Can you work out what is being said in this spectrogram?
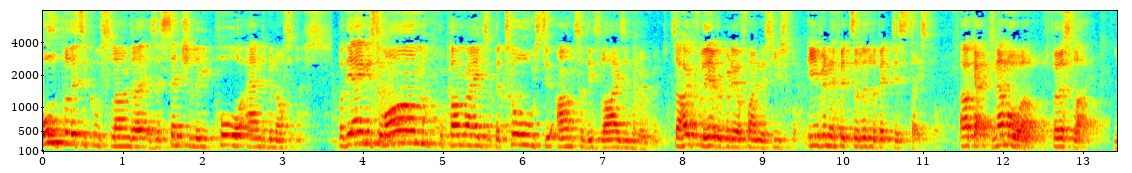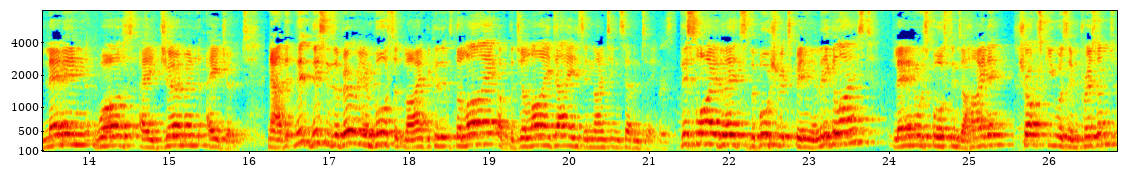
all political slander is essentially poor and monotonous. But the aim is to arm the comrades with the tools to answer these lies in the movement. So hopefully everybody will find this useful, even if it's a little bit distasteful. Okay, number one, the first lie. Lenin was a German agent. Now, th- th- this is a very important lie because it's the lie of the July days in 1917. This lie led to the Bolsheviks being illegalized. Lenin was forced into hiding. Trotsky was imprisoned.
